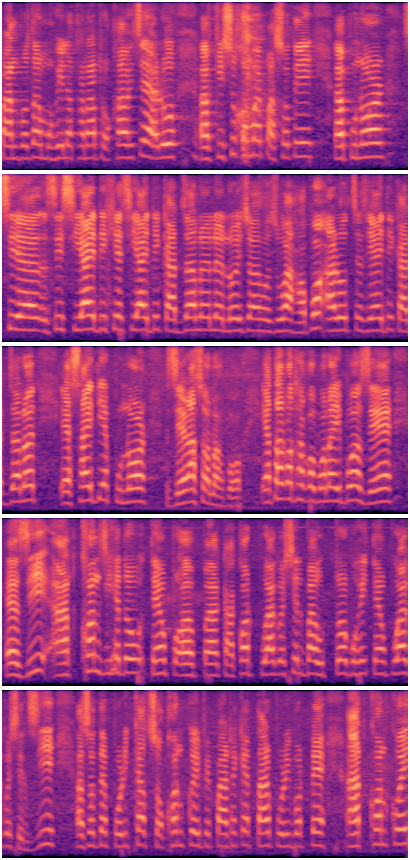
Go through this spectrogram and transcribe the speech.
পাণবজাৰ মহিলা থানাত ৰখা হৈছে আৰু কিছু সময় পাছতেই পুনৰ যি চি আই ডি সেই চি আই ডি কাৰ্যালয়লৈ লৈ যোৱা যোৱা হ'ব আৰু চি আই ডি কাৰ্যালয়ত এছ আই টিয়ে পুনৰ জেৰা চলাব। এটা কথা ক'ব লাগিব যে যি আঠখন যিহেতু তেওঁ কাকত পোৱা গৈছিল বা উত্তৰ বহী তেওঁ পোৱা গৈছিল যি আচলতে পৰীক্ষাত ছখনকৈ পেপাৰ থাকে তাৰ পৰিৱৰ্তে আঠখনকৈ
